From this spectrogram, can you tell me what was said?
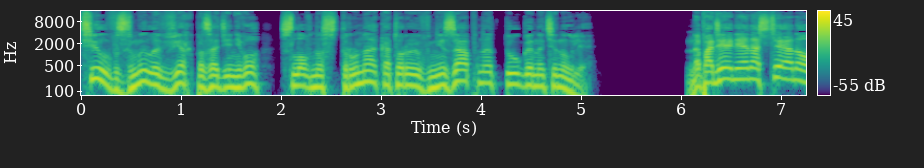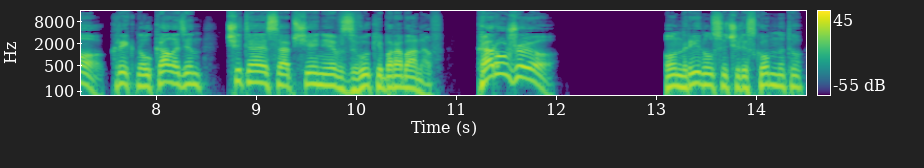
Сил взмыло вверх позади него, словно струна, которую внезапно туго натянули. «Нападение на стену!» — крикнул Каладин, читая сообщение в звуке барабанов. «К оружию!» Он ринулся через комнату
